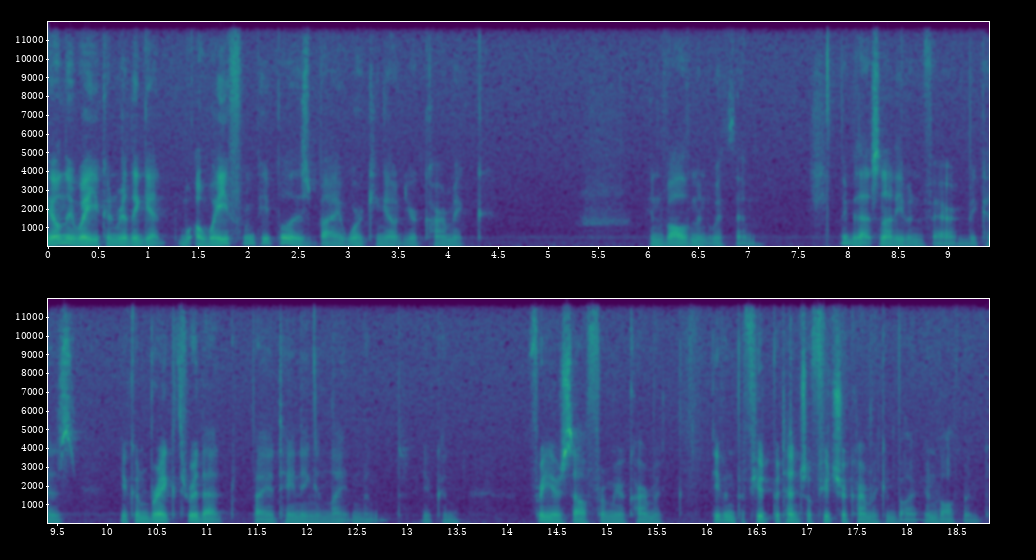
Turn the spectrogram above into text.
The only way you can really get away from people is by working out your karmic involvement with them. Maybe that's not even fair, because you can break through that by attaining enlightenment. You can free yourself from your karmic, even potential future karmic involvement.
